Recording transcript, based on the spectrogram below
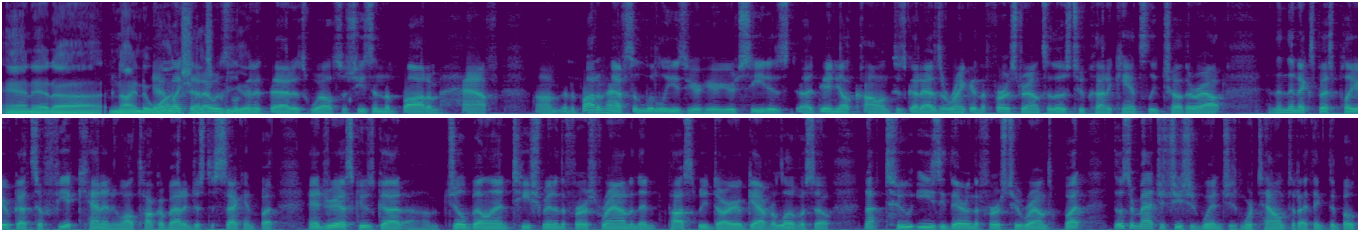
and at uh, nine to one. yeah, one, I like that. I was looking good. at that as well. So she's in the bottom half. Um, and the bottom half's a little easier here. Your seed is uh, Danielle Collins, who's got Azarenka in the first round, so those two kind of cancel each other out. And then the next best player, you've got Sofia Kenin, who I'll talk about in just a second. But Andreescu's got um, Jil Belen Teichmann in the first round, and then possibly Daria Gavrilova. So not too easy there in the first two rounds. But those are matches she should win. She's more talented, I think, than both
